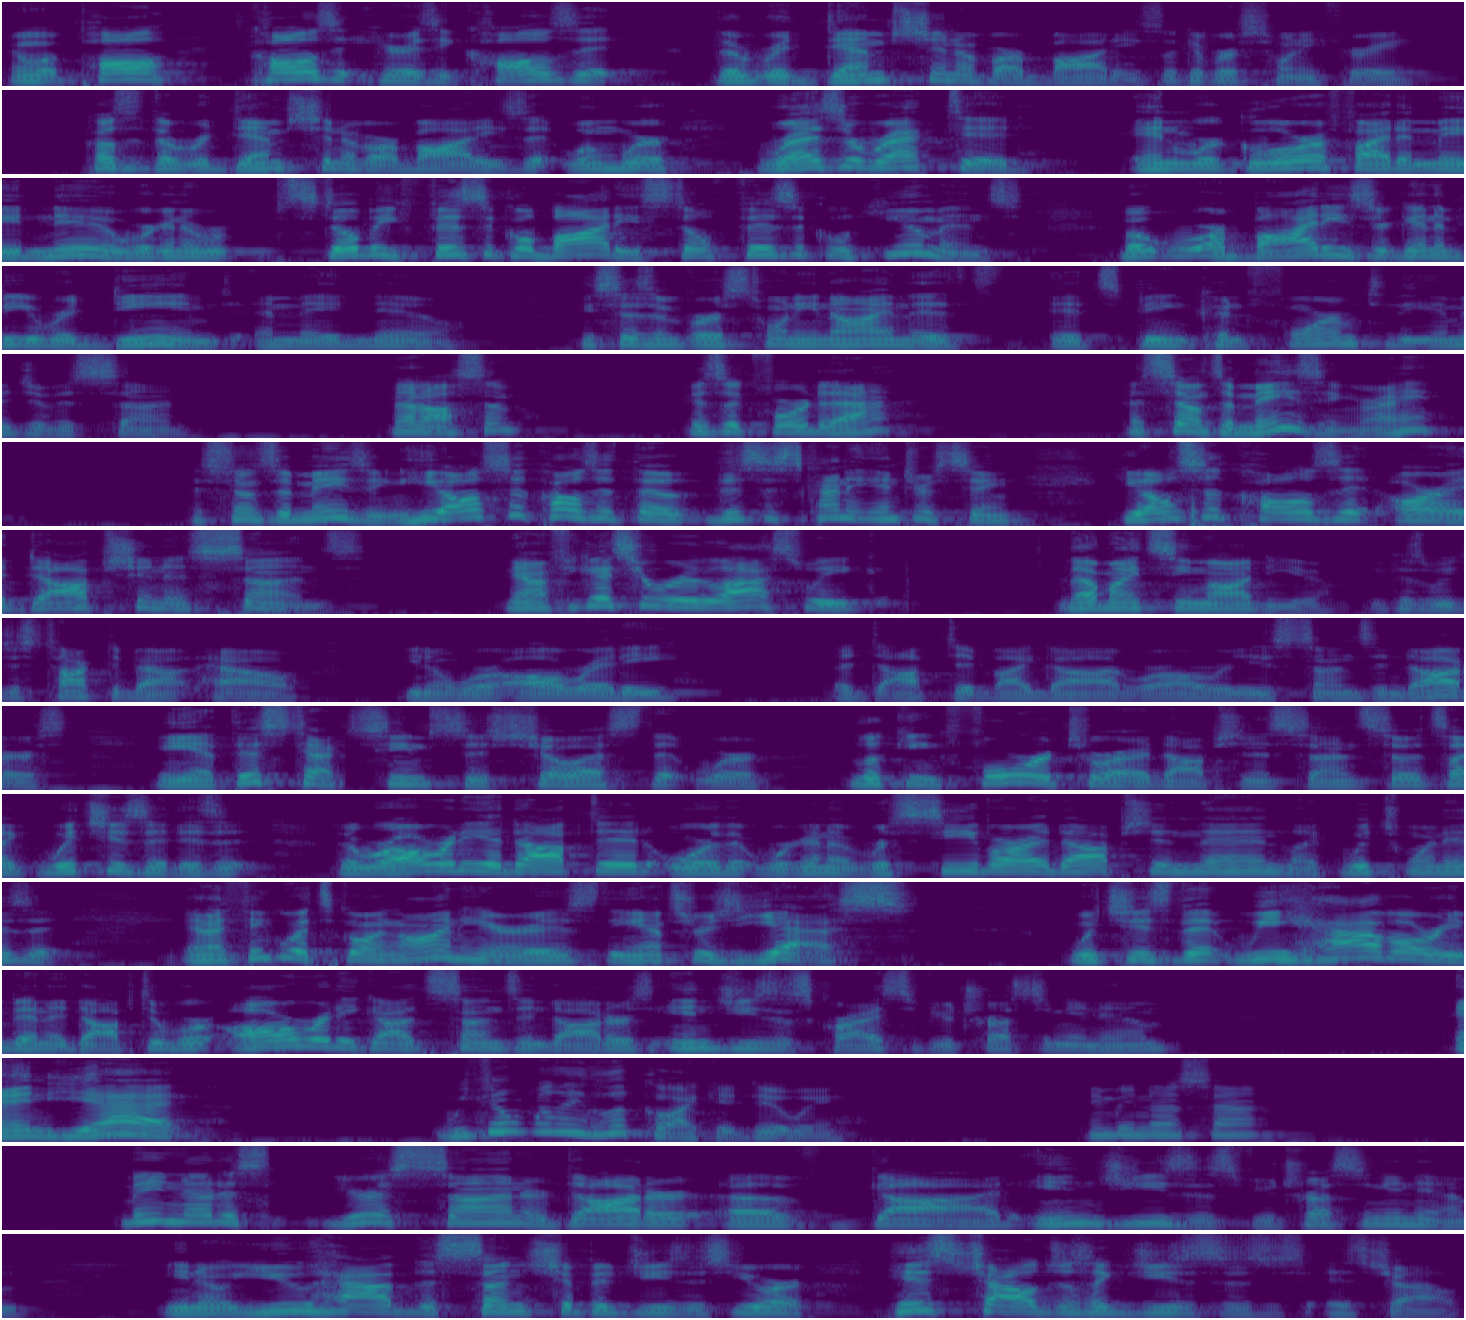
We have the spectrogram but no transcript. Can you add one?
And what Paul calls it here is he calls it the redemption of our bodies. Look at verse 23. He calls it the redemption of our bodies. That when we're resurrected and we're glorified and made new, we're going to still be physical bodies, still physical humans, but our bodies are going to be redeemed and made new. He says in verse 29 that it's, it's being conformed to the image of his son. Not awesome? You guys look forward to that? That sounds amazing, right? That sounds amazing. He also calls it, though, this is kind of interesting. He also calls it our adoption as sons. Now, if you guys were last week, that might seem odd to you because we just talked about how, you know, we're already adopted by God, we're already his sons and daughters. And yet this text seems to show us that we're looking forward to our adoption as sons. So it's like, which is it? Is it that we're already adopted or that we're going to receive our adoption then? Like, which one is it? And I think what's going on here is the answer is yes, which is that we have already been adopted. We're already God's sons and daughters in Jesus Christ if you're trusting in Him. And yet, we don't really look like it, do we? Anybody notice that? Anybody notice you're a son or daughter of God in Jesus if you're trusting in Him. You know, you have the sonship of Jesus. You are his child just like Jesus is his child.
